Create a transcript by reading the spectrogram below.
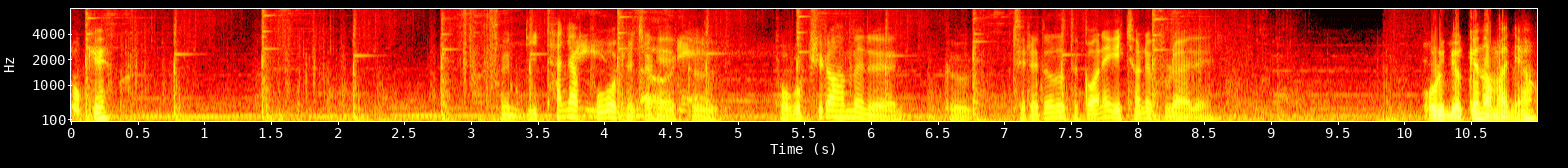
오케이 그니 탄약 보고 결정해. 그 보고 필요하면은 그 드레드노트 꺼내기 전에 불러야 돼. 우리 몇 개 남았냐?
